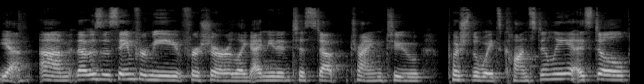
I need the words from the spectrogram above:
Yeah, um, that was the same for me for sure. Like I needed to stop trying to push the weights constantly. I still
